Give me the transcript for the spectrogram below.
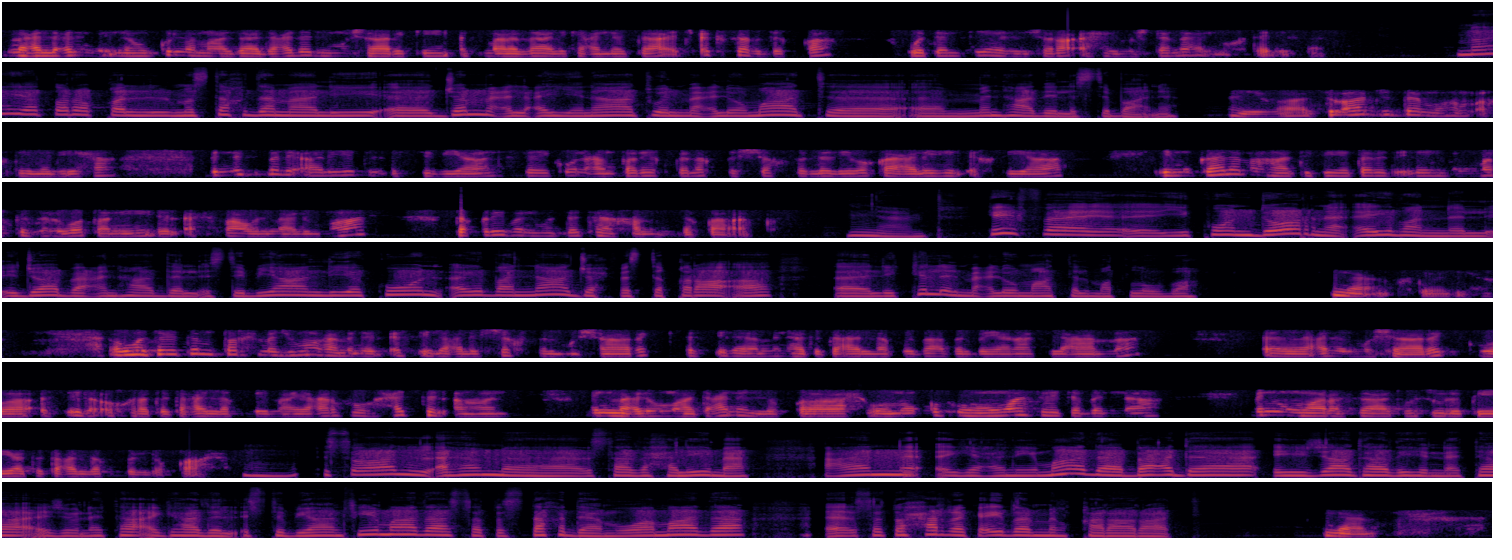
مع العلم أنه كلما زاد عدد المشاركين أثمر ذلك عن نتائج أكثر دقة وتمثيلا لشرائح المجتمع المختلفة. ما هي الطرق المستخدمة لجمع العينات والمعلومات آه، من هذه الاستبانة؟ أيوه سؤال جدا مهم أختي مديحة بالنسبة لآلية الاستبيان سيكون عن طريق تلقي الشخص الذي وقع عليه الاختيار لمكالمة هاتفية ترد إليه من المركز الوطني للإحصاء والمعلومات تقريبا مدتها خمس دقائق. نعم، كيف يكون دورنا أيضا الاجابه عن هذا الاستبيان ليكون أيضا ناجح في استقراءه آه، لكل المعلومات المطلوبة؟ نعم أختي مديحه. هو سيتم طرح مجموعة من الأسئلة على الشخص المشارك، أسئلة منها تتعلق ببعض البيانات العامة آه، عن المشارك وأسئلة أخرى تتعلق بما يعرفه حتى الآن من معلومات عن اللقاح وموقفه وما سيتبناه من ممارسات وسلوكيات تتعلق باللقاح. السؤال الأهم أستاذة حليمة عن يعني ماذا بعد إيجاد هذه النتائج ونتائج هذا الاستبيان في ماذا ستستخدم وماذا آه، ستحرك أيضا من قرارات؟ نعم.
